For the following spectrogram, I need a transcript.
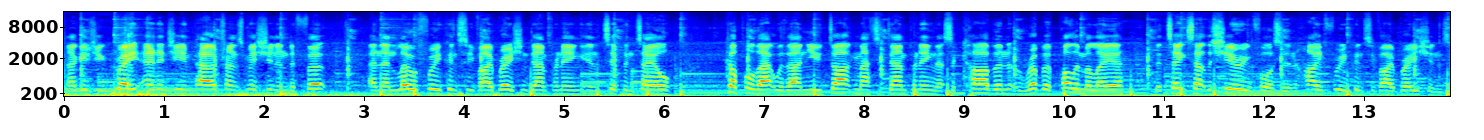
That gives you great energy and power transmission underfoot, and then low frequency vibration dampening in tip and tail. Couple that with our new dark matter dampening, that's a carbon rubber polymer layer that takes out the shearing forces and high frequency vibrations.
